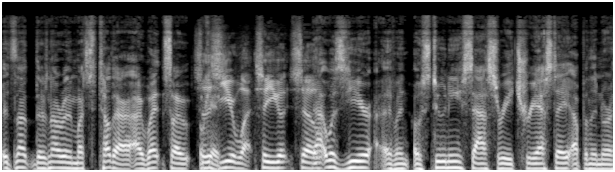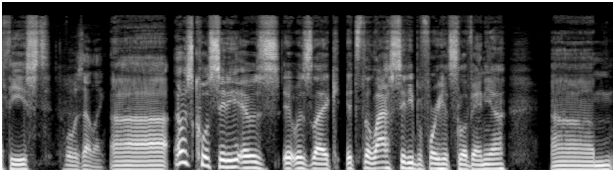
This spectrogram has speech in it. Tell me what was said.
it's not. There's not really much to tell there. I went. So, So this year what? So you go. So that was year. I went Ostuni, Sassari, Trieste, up in the northeast. what was that like? Uh, that was a cool city. It was. It was like it's the last city before you hit Slovenia. Um,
